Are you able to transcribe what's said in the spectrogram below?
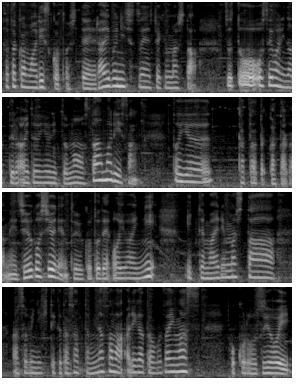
笹川リスコとしてライブに出演してきました。ずっとお世話になってるアイドルユニットのスターマリーさんという方々がね15周年ということでお祝いに行ってまいりました。遊びに来てくださった皆様ありがとうございます。心強い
